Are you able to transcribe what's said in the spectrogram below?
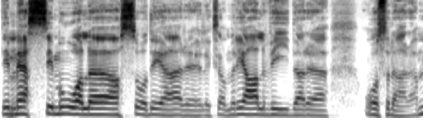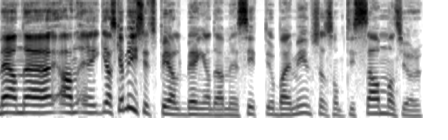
Det är Messi mållös och det är liksom Real vidare och sådär. Men an, ganska mysigt spel Bengan där med City och Bayern München som tillsammans gör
